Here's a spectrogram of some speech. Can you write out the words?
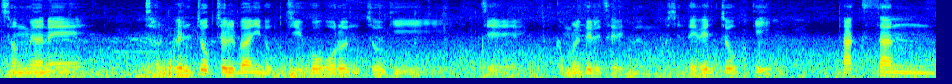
정면에 절- 왼쪽 절반이 녹지고 오른쪽이 이제 건물들이 서 있는 곳인데 왼쪽이 낙산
